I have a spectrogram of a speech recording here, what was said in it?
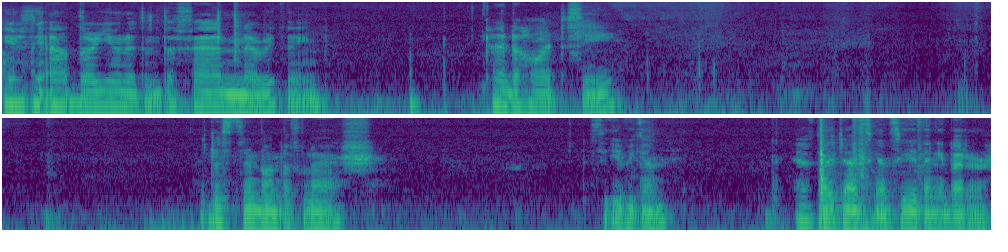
Here's the outdoor unit and the fan and everything. Kinda hard to see. I just turned on the flash. See if we can, if by chance you can see it any better.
